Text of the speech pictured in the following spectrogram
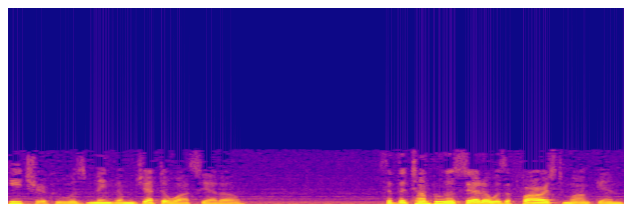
teacher who was Mingun Jetawun Sayadaw. Except that Taungpulu Sayadaw was a forest monk and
